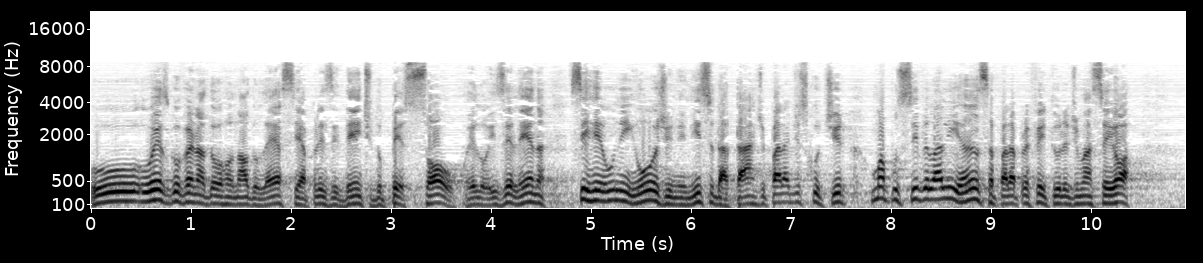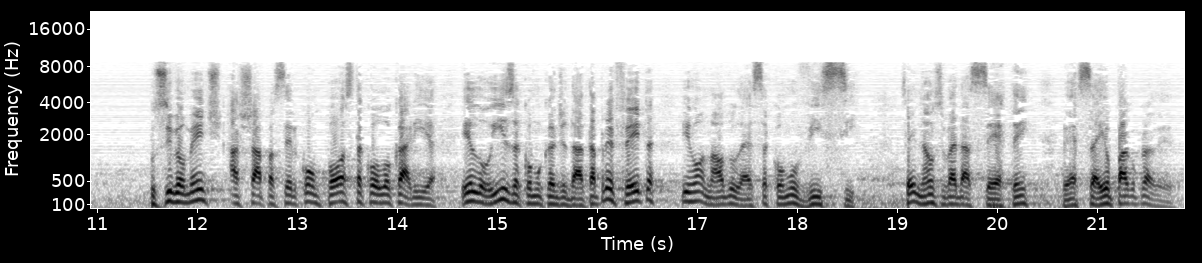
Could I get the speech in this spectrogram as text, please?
O, o ex-governador Ronaldo Lessa e a presidente do PSOL, Heloísa Helena, se reúnem hoje no início da tarde para discutir uma possível aliança para a Prefeitura de Maceió. Possivelmente, a chapa a ser composta colocaria Heloísa como candidata a prefeita e Ronaldo Lessa como vice. Sei não se vai dar certo, hein? Essa aí eu pago para ver.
